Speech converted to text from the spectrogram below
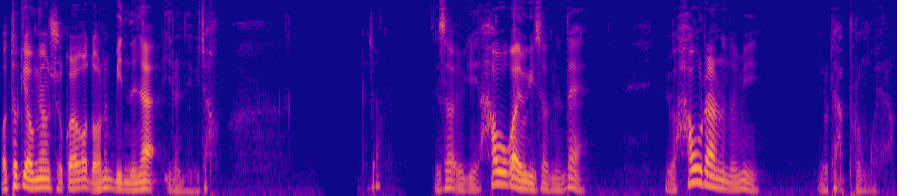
어떻게 영향을 줄 거라고 너는 믿느냐 이런 얘기죠. 그죠? 그래서 여기 하우가 여기 있었는데 이 하우라는 놈이 이렇게 앞으로 온 거예요.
